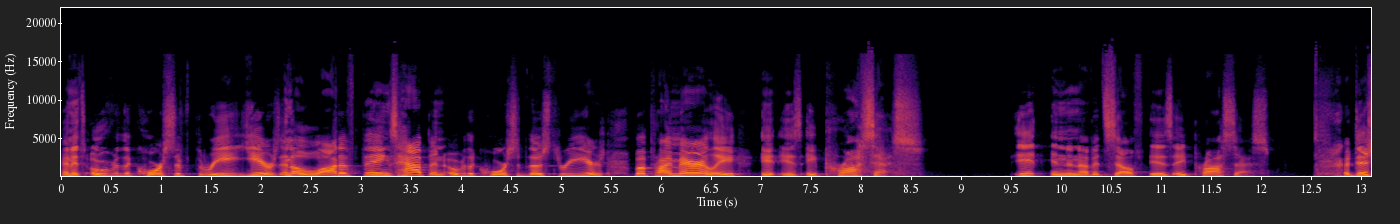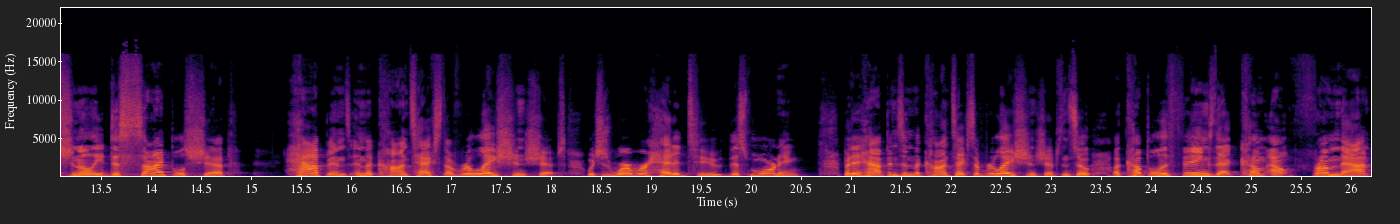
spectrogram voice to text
And it's over the course of three years. And a lot of things happen over the course of those three years. But primarily, it is a process. It, in and of itself, is a process. Additionally, discipleship happens in the context of relationships, which is where we're headed to this morning. But it happens in the context of relationships. And so, a couple of things that come out from that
